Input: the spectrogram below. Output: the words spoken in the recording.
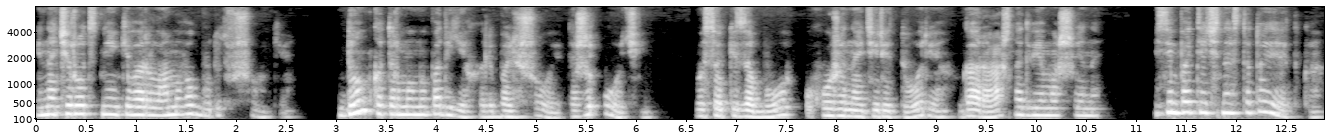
иначе родственники Варламова будут в шоке. Дом, к которому мы подъехали, большой, даже очень. Высокий забор, ухоженная территория, гараж на две машины и симпатичная статуэтка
